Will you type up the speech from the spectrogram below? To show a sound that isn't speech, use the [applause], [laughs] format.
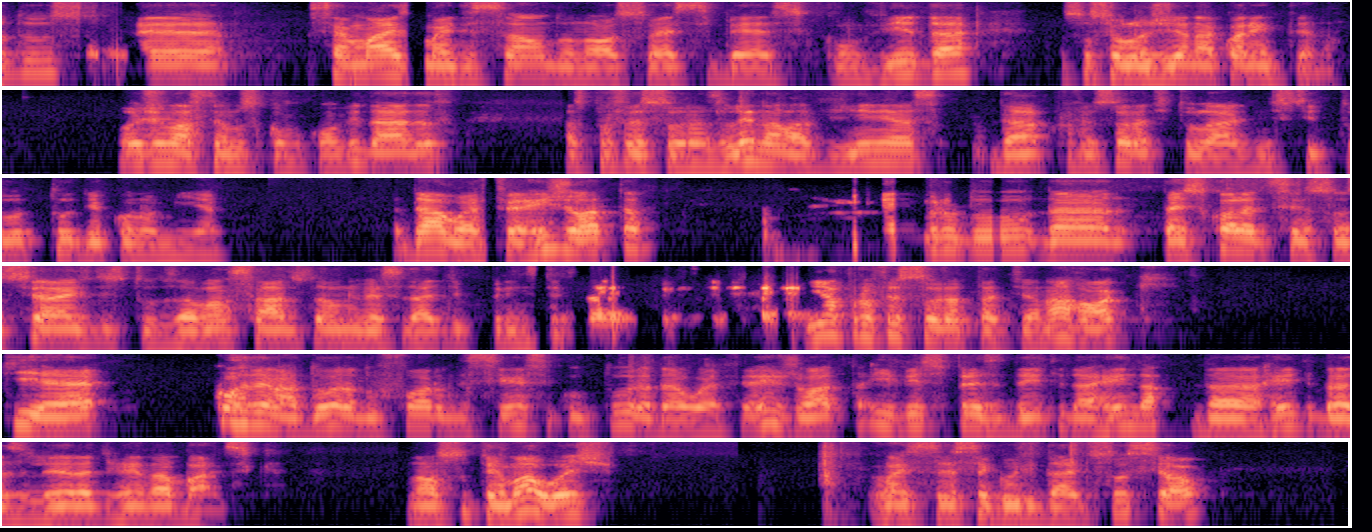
todos. É, essa é mais uma edição do nosso SBS Convida Sociologia na Quarentena. Hoje nós temos como convidadas as professoras Lena Lavínias, da professora titular do Instituto de Economia da UFRJ, e membro do, da, da Escola de Ciências Sociais de Estudos Avançados da Universidade de Princeton. E a professora Tatiana Roque, que é coordenadora do Fórum de Ciência e Cultura da UFRJ e vice-presidente da, da Rede Brasileira de Renda Básica. Nosso tema hoje vai ser Seguridade Social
